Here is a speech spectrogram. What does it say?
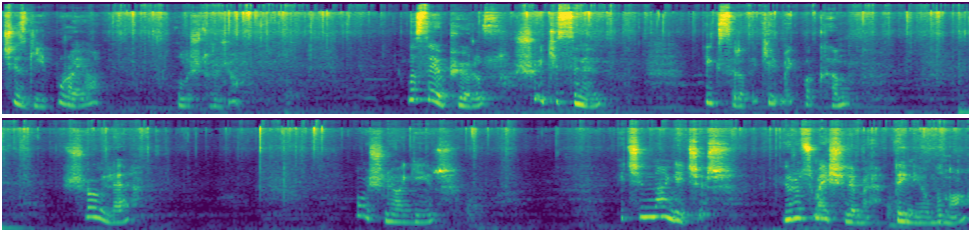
çizgiyi buraya oluşturacağım. Nasıl yapıyoruz? Şu ikisinin ilk sıradaki ilmek bakın. Şöyle boşluğa gir. İçinden geçir. Yürütme işlemi deniyor buna.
